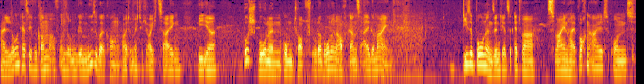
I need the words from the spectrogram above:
Hallo und herzlich willkommen auf unserem Gemüsebalkon. Heute möchte ich euch zeigen, wie ihr Buschbohnen umtopft oder Bohnen auch ganz allgemein. Diese Bohnen sind jetzt etwa zweieinhalb Wochen alt und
